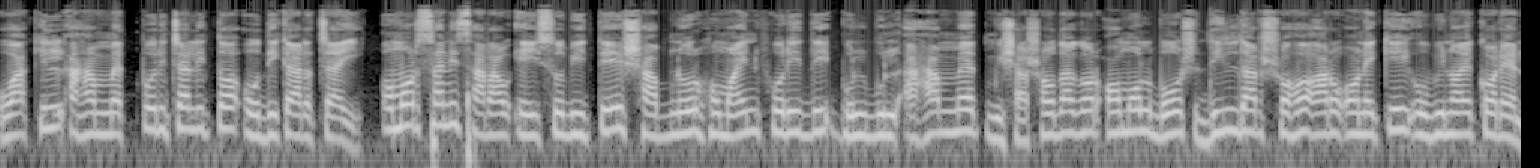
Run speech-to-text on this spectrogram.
ওয়াকিল আহমেদ পরিচালিত অধিকার চাই। ওমর সানি ছাড়াও এই ছবিতে শাবনুর, হুমায়ুন ফরিদি, বুলবুল আহমেদ, মিশা সৌদাগর অমল বোস, দিলদার সহ আরও অনেকেই অভিনয় করেন।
